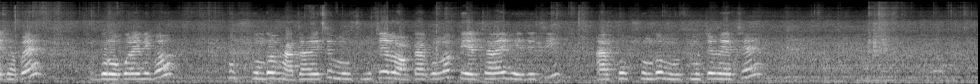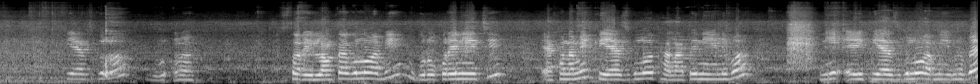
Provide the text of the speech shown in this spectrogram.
এভাবে গুঁড়ো করে নিব। খুব সুন্দর ভাজা হয়েছে মুচমুচে লঙ্কাগুলো তেল ছাড়াই ভেজেছি। আর খুব সুন্দর মুচমুচে হয়েছে। পেঁয়াজগুলো সরি লঙ্কাগুলো আমি গুঁড়ো করে নিয়েছি। এখন আমি পেঁয়াজগুলো থালাতে নিয়ে নেব। নিয়ে এই পেঁয়াজগুলো আমি এভাবে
